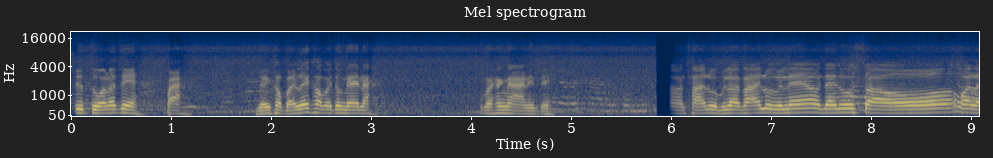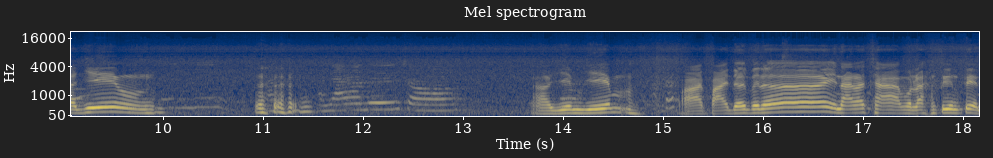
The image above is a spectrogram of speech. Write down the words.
ซื้อตัวแล้วเต้ไปเดินเข้าไปเลยเข้าไปตรงใดล่ะไปข้างหน้านี่เต้อ่าถ่ายรูปไปแล้วถ่ายรูปไปแล้วไดโนเสาร์วันละยิ้มอายาหนึ่งสองอ่ายิ้มยิ้มไปไปเดินไปเลยนาราชาหมดละตื่นเต้น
